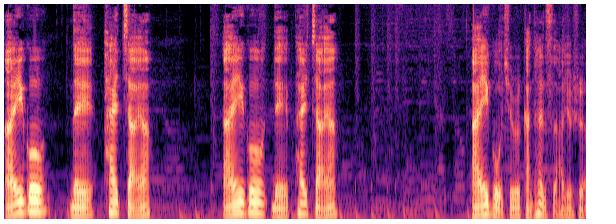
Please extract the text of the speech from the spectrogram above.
아이고내팔자 야， 아이고내팔자 야， 아이 고， 其实感叹词啊，就是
